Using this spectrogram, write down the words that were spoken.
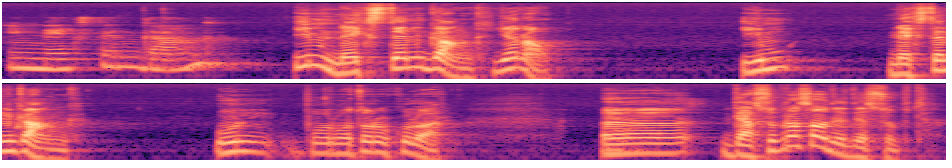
Im nächsten Gang. Im nächsten Gang, genau. Im nächsten Gang. Un, pe următorul culoar. Uh, deasupra sau de desubt?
